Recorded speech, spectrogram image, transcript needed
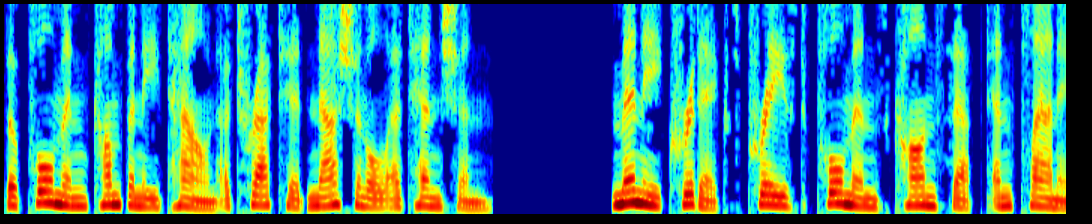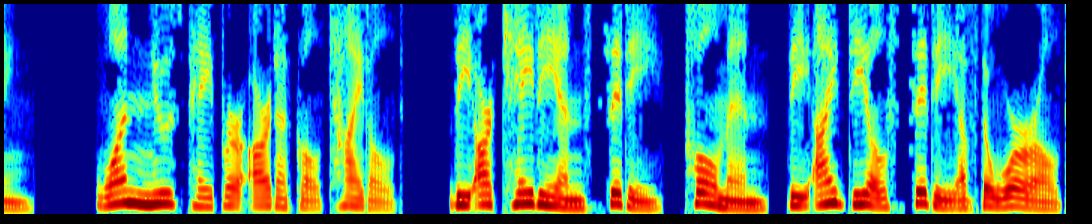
the Pullman Company town attracted national attention. Many critics praised Pullman's concept and planning. One newspaper article titled, the Arcadian City, Pullman, the ideal city of the world,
